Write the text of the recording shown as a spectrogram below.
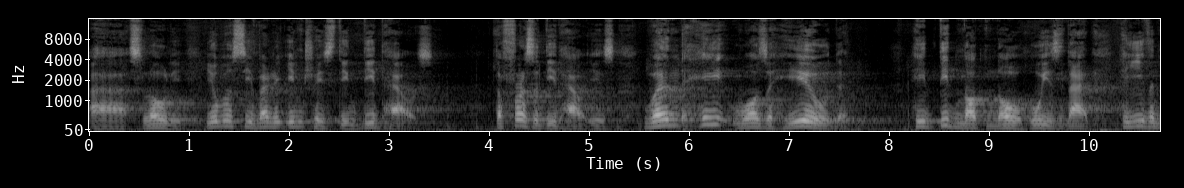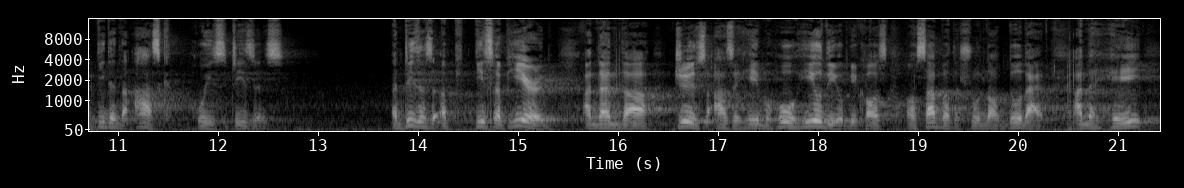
uh, slowly. You will see very interesting details. The first detail is when he was healed, he did not know who is that. He even didn't ask who is Jesus. And Jesus disappeared, and then the Jews asked him, Who healed you? Because on Sabbath should not do that. And he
